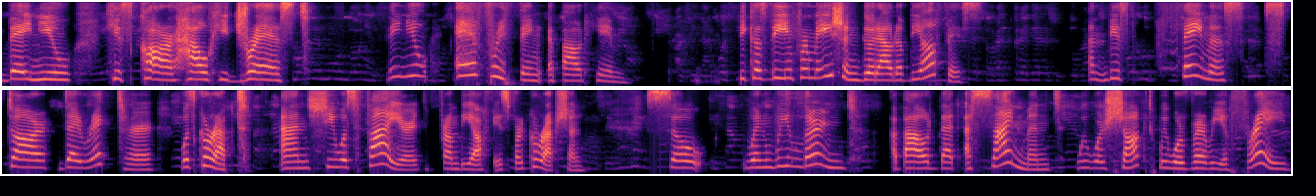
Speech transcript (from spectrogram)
They knew his car, how he dressed. They knew everything about him because the information got out of the office. And this famous star director was corrupt and she was fired from the office for corruption. So when we learned about that assignment, we were shocked, we were very afraid.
